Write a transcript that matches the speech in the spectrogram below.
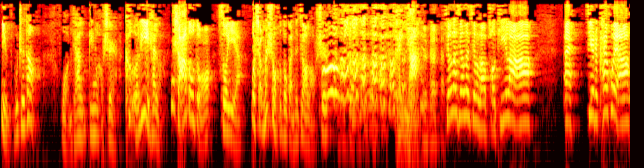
你们不知道。我们家丁老师可厉害了，啥都懂，所以啊，我什么时候都管他叫老师。哎呀，行了行了行了，跑题了啊！哎，接着开会啊！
